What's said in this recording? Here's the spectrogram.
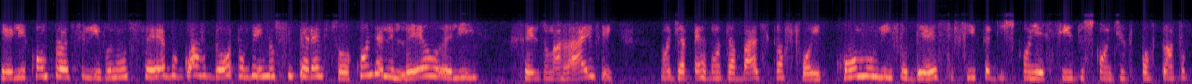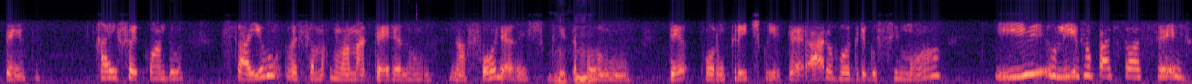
ele comprou esse livro num sebo, guardou, também não se interessou. Quando ele leu, ele fez uma live onde a pergunta básica foi como um livro desse fica desconhecido, escondido por tanto tempo. Aí foi quando saiu essa, uma matéria no, na Folha, escrita uhum. por um por um crítico literário, Rodrigo Simon, e o livro passou a ser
